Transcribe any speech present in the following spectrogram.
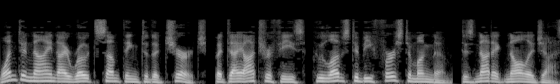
1 to 9 I wrote something to the church, but Diotrephes, who loves to be first among them, does not acknowledge us.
